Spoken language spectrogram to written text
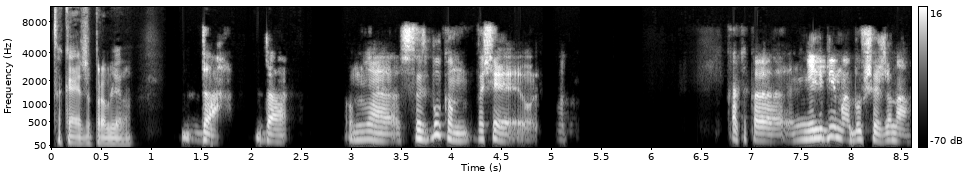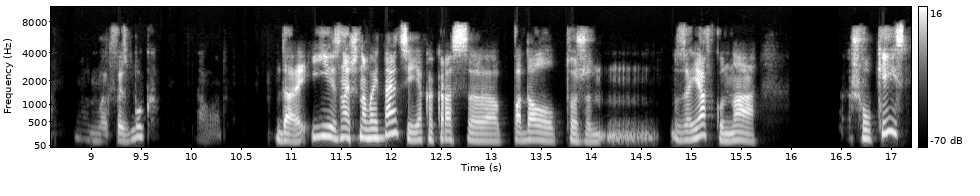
такая же проблема. Да, да. У меня с Фейсбуком вообще вот, как это, нелюбимая бывшая жена, мой Facebook. Вот. Да, и, значит, на White Nights я как раз э, подал тоже заявку на шоу-кейс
